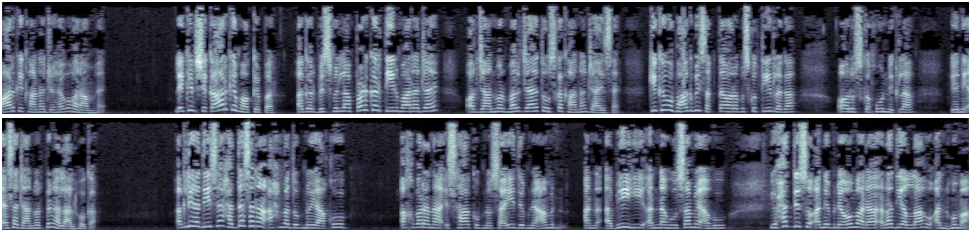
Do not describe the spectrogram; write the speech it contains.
مار کے کھانا جو ہے وہ حرام ہے لیکن شکار کے موقع پر اگر بسم اللہ پڑھ کر تیر مارا جائے اور جانور مر جائے تو اس کا کھانا جائز ہے کیونکہ وہ بھاگ بھی سکتا ہے اور اب اس کو تیر لگا اور اس کا خون نکلا یعنی ایسا جانور پھر حلال ہوگا اگلی حدیث ہے حد ثنا احمد ابن یعقوب اخبر انا اسحاق ابن سعید ابن امن ان ابی ہی ان سم اہ یو حد ان ابن عمر رضی اللہ عنہما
